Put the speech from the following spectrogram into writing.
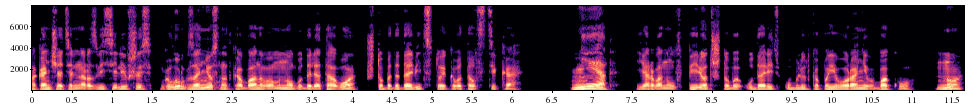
Окончательно развеселившись, Глурк занес над Кабановым ногу для того, чтобы додавить стойкого толстяка. "Нет!" Я рванул вперед, чтобы ударить ублюдка по его ране в боку, но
